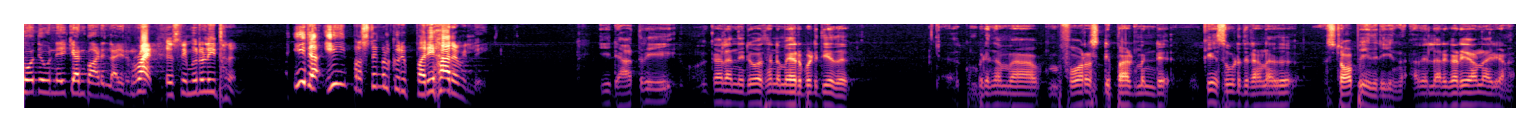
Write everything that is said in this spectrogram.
ചോദ്യം ഉന്നയിക്കാൻ പാടില്ലായിരുന്നു. റൈറ്റ് ശ്രീ മുരളീധരൻ. ഈ ഈ ഈ പ്രശ്നങ്ങൾക്കൊരു പരിഹാരമില്ലേ? ഈ രാത്രി കാല നിരോധനം ഏർപ്പെടുത്തിയത് ഇവിടുന്ന് ഫോറസ്റ്റ് ഡിപ്പാർട്ട്മെന്റ് കേസ് കൊടുത്തിട്ടാണ് അത് സ്റ്റോപ്പ് ചെയ്തിരിക്കുന്നത്. അതെല്ലാവർക്കും അറിയാവുന്ന കാര്യമാണ്.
